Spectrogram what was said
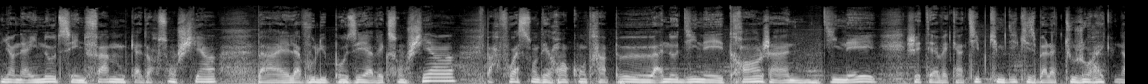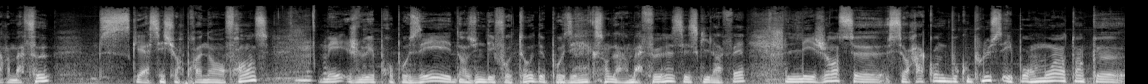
Il y en a une autre, c'est une femme qui adore son chien. Ben elle a voulu poser avec son chien. Parfois, ce sont des rencontres un peu anodines et étranges. À un dîner, j'étais avec un type qui me dit qu'il se balade toujours avec une arme à feu, ce qui est assez surprenant en France mais je lui ai proposé dans une des photos de poser avec son arme à feu, c'est ce qu'il a fait. Les gens se, racontent beaucoup plus et pour moi en tant que,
